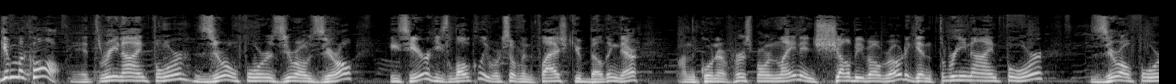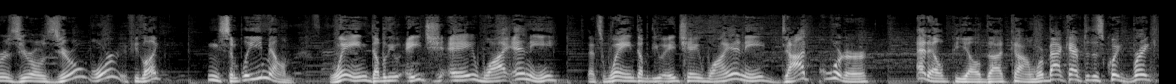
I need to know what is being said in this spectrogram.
give him a call at 394-0400. He's here. He's local. He works over in the Flash Cube building there on the corner of Hurstbourne Lane and Shelbyville Road. Again, 394-0400. Or if you'd like, you simply email him. Wayne, W H A Y N E. That's Wayne, W H A Y N E dot Porter at LPL.com. We're back after this quick break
